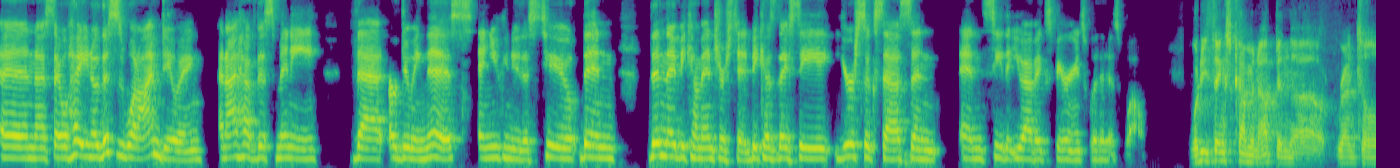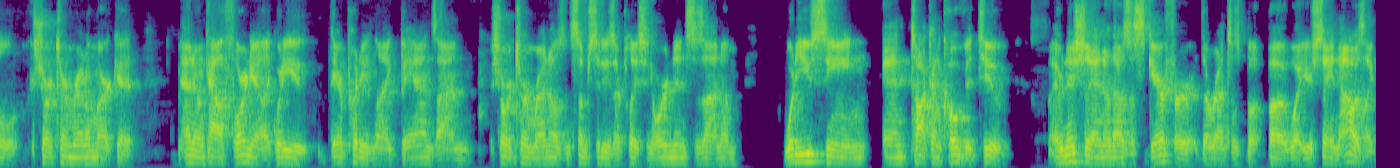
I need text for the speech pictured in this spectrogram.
and I say, "Well, hey, you know, this is what I'm doing and I have this many that are doing this and you can do this too." Then then they become interested because they see your success and and see that you have experience with it as well. What do you think's coming up in the rental short-term rental market? I know in California, like what do you? They're putting like bans on short-term rentals, and some cities are placing ordinances on them. What are you seeing? And talk on COVID too. Initially, I know that was a scare for the rentals, but but what you're saying now is like,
